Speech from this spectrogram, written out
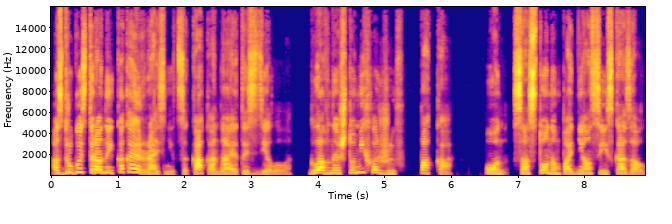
А с другой стороны, какая разница, как она это сделала? Главное, что Миха жив. Пока. Он со стоном поднялся и сказал.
